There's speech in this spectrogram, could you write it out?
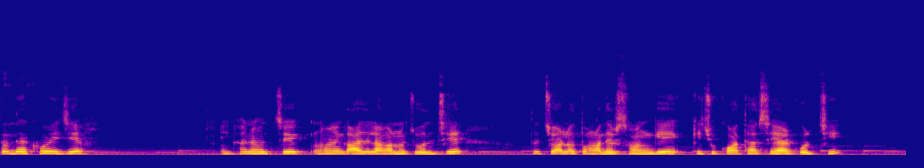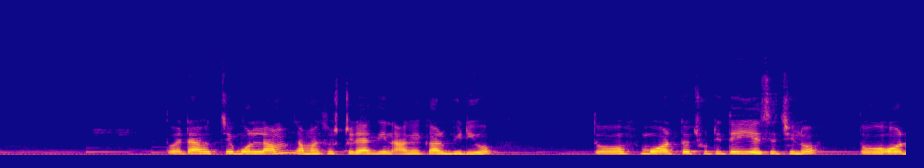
তো দেখো এই যে এখানে হচ্ছে মানে গাছ লাগানো চলছে। তো চলো তোমাদের সঙ্গে কিছু কথা শেয়ার করছি। তো এটা হচ্ছে বললাম জামাই ষষ্ঠীর একদিন আগেকার ভিডিও। তো বর তো ছুটিতেই এসেছিল। তো ওর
